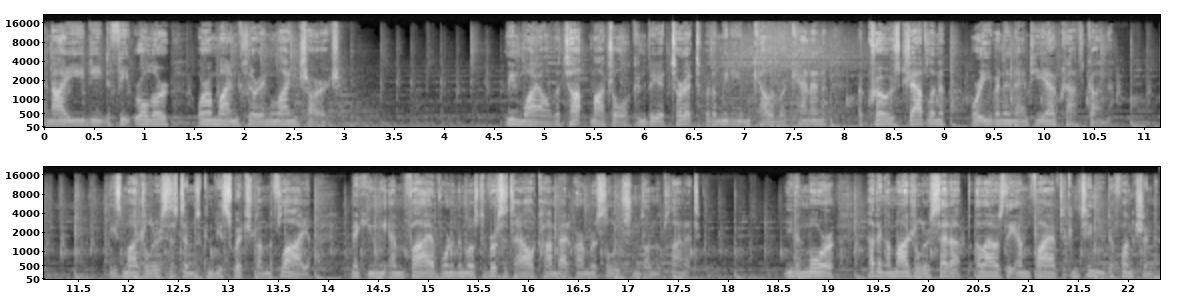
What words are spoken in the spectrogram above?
an IED defeat roller, or a mine clearing line charge. Meanwhile, the top module can be a turret with a medium caliber cannon, a CROWS javelin, or even an anti aircraft gun. These modular systems can be switched on the fly, making the M5 one of the most versatile combat armor solutions on the planet. Even more, having a modular setup allows the M5 to continue to function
